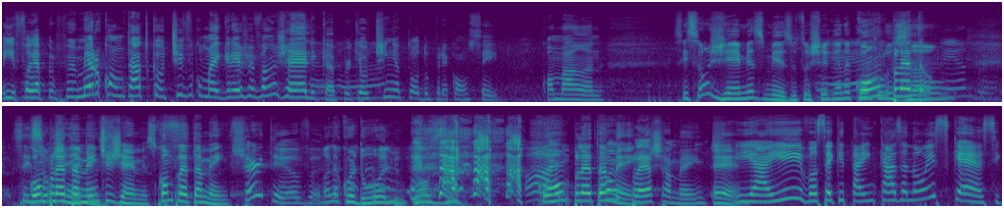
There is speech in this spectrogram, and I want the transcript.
E foi o primeiro contato que eu tive com uma igreja evangélica, uhum. porque eu tinha todo o preconceito, como a Ana. Vocês são gêmeas mesmo, estou chegando é. à conclusão. Vocês completamente gêmeas. gêmeas. Completamente. Certeza. Olha a cor do olho. completamente. Completamente. É. E aí, você que está em casa, não esquece.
